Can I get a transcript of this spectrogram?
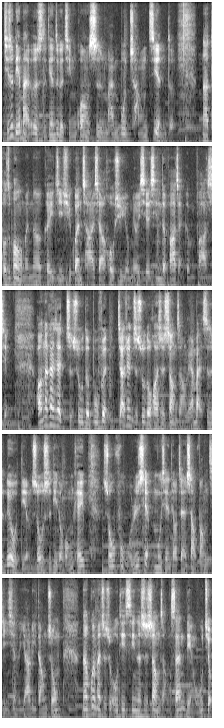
其实连买二十天这个情况是蛮不常见的。那投资朋友们呢，可以继续观察一下后续有没有一些新的发展跟发现。好，那看一下指数的部分，加权指数的话是上涨两百四十六点，收实体的红 K，收复五日线，目前挑战上方季线的压力当中。那贵买指数 OTC 呢是上涨三点五九，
